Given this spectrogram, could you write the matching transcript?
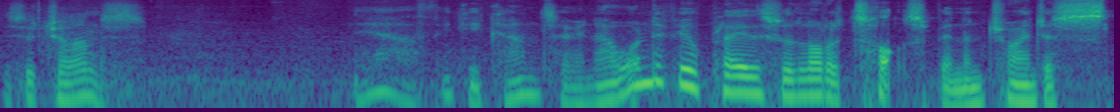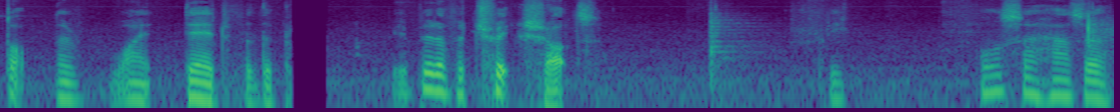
there's a chance. Yeah, I think he can, Terry. Now, I wonder if he'll play this with a lot of topspin and try and just stop the white dead for the. Be a bit of a trick shot. But he also has a.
